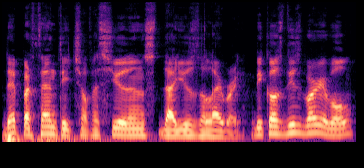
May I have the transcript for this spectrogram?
the percentage of students that use the library because this variable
